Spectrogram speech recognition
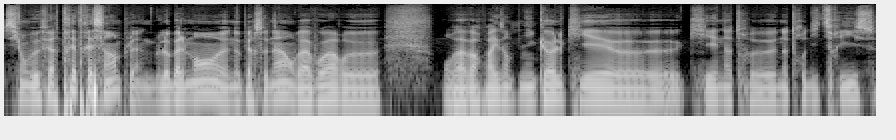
si on veut faire très très simple, globalement, nos personas, on va avoir, on va avoir par exemple Nicole qui est, qui est notre, notre auditrice,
